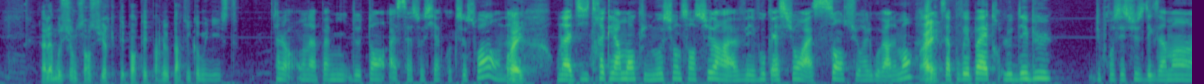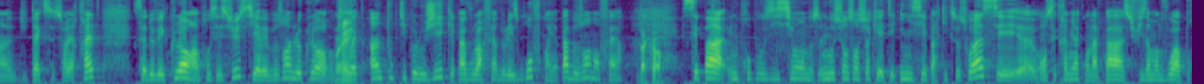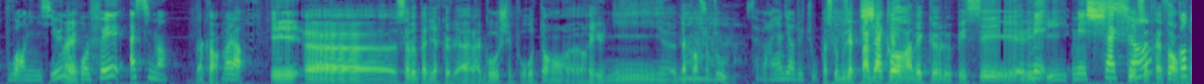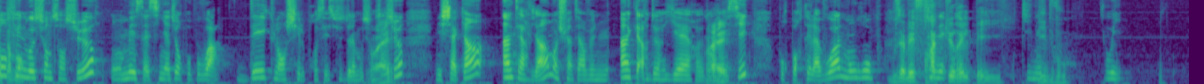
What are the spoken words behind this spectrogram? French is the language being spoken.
à la motion de censure qui était portée par le Parti communiste. Alors, on n'a pas mis de temps à s'associer à quoi que ce soit. On a, Ouais. on a dit très clairement qu'une motion de censure avait vocation à censurer le gouvernement. Ouais. Que ça pouvait pas être le début du processus d'examen euh, du texte sur les retraites. Que ça devait clore un processus s'il y avait besoin de le clore. Donc, Ouais. il faut être un tout petit peu logique et pas vouloir faire de l'esbrouf quand il n'y a pas besoin d'en faire. D'accord. C'est pas une proposition, une motion de censure qui a été initiée par qui que ce soit. C'est, euh, on sait très bien qu'on n'a pas suffisamment de voix pour pouvoir en initier une, Ouais. donc on le fait à six mains. D'accord. Voilà. Et euh, ça ne veut pas dire que la, la gauche est pour autant euh, réunie, euh, d'accord sur tout. Ça veut rien dire du tout. Parce que vous n'êtes pas Chacun- d'accord avec le PC et Mais, LFI mais chacun, sur cette réforme. quand on fait une motion de censure, on met sa signature pour pouvoir déclencher le processus de la motion Ouais. de censure, mais chacun intervient. Moi, je suis intervenue un quart d'heure hier dans Ouais. l'hémicycle pour porter la voix de mon groupe. Vous avez fracturé le pays, dites-vous. Oui.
